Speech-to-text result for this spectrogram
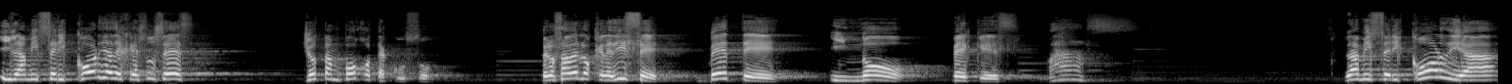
Y la misericordia de Jesús es, yo tampoco te acuso. Pero ¿sabes lo que le dice? Vete y no peques más. La misericordia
